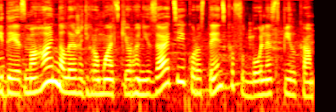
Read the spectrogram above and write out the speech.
Ідея змагань належить громадській організації Коростенська футбольна спілка.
